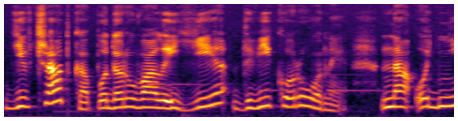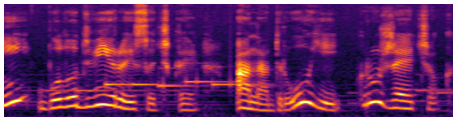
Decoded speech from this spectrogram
Дівчатка подарували Є дві корони. На одній було дві рисочки, а на другій кружечок.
